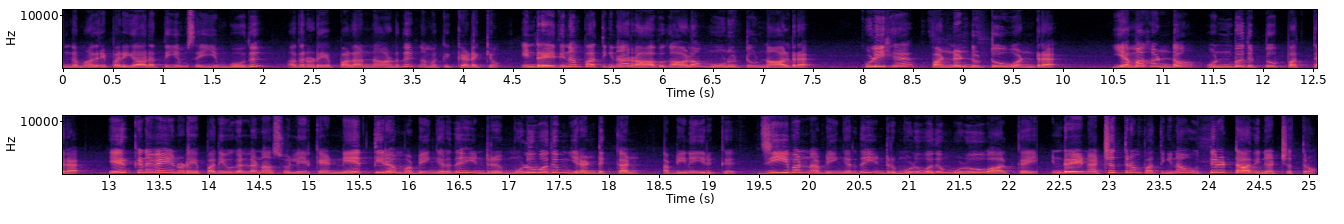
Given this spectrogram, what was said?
இந்த மாதிரி பரிகாரத்தையும் செய்யும்போது அதனுடைய பலனானது நமக்கு கிடைக்கும். இன்றைய தினம் பார்த்தீங்கன்னா ராவு காலம் மூணு டு நாலரை குளிகை பன்னெண்டு டு ஒன்றரை யமகண்டம் ஒன்பது டு பத்தரை ஏற்கனவே என்னுடைய பதிவுகளில் நான் சொல்லியிருக்கேன் நேத்திரம் அப்படிங்கிறது இன்று முழுவதும் இரண்டு கண் அப்படின்னு இருக்கு. ஜீவன் அப்படிங்கிறது இன்று முழுவதும் முழு வாழ்க்கை. இன்றைய நட்சத்திரம் பார்த்தீங்கன்னா உத்திரட்டாதி நட்சத்திரம்.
